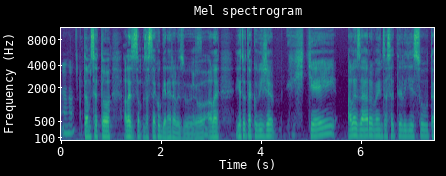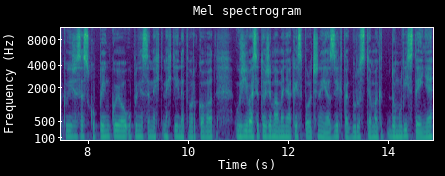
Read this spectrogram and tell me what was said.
Aha. Tam se to, ale zase jako generalizuju, jo, ale je to takový, že chtějí, ale zároveň zase ty lidi jsou takový, že se skupinkují, úplně se nech, nechtějí networkovat, užívají si to, že máme nějaký společný jazyk, tak budu s těma, kdo mluví stejně,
